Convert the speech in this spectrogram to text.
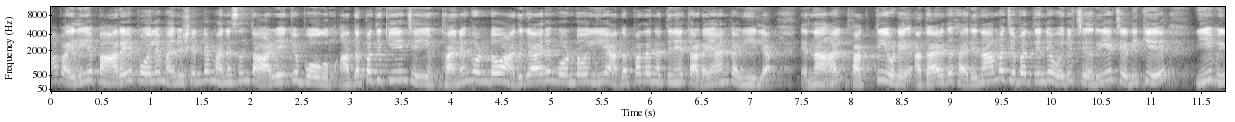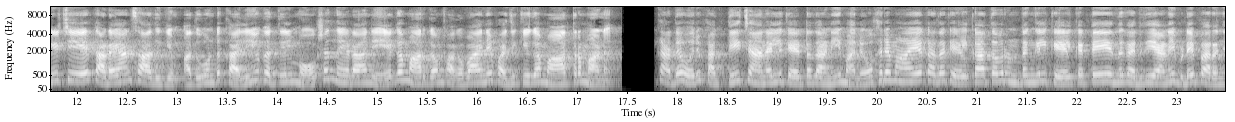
ആ വലിയ പാറയെ പോലെ മനുഷ്യന്റെ മനസ്സും താഴേക്ക് പോകും. അധപ്പതിക്കുകയും ചെയ്യും. ധനം കൊണ്ടോ അധികാരം കൊണ്ടോ ഈ അധപ്പതനത്തിനെ തടയാൻ കഴിയില്ല. എന്നാൽ ഭക്തിയുടെ അതായത് ഹരിനാമ ജപത്തിന്റെ ഒരു ചെറിയ ചെടിക്ക് ഈ വീഴ്ചയെ തടയാൻ സാധിക്കും. അതുകൊണ്ട് കലിയുഗത്തിൽ മോക്ഷം നേടാൻ ഏകമാർഗം ഭഗവാനെ ഭജിക്കുക മാത്രമാണ്. കഥ ഒരു ഭക്തി ചാനലിൽ കേട്ടതാണ്. ഈ മനോഹരമായ കഥ കേൾക്കാത്തവർ ഉണ്ടെങ്കിൽ കേൾക്കട്ടെ എന്ന് കരുതിയാണ് ഇവിടെ പറഞ്ഞത്.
